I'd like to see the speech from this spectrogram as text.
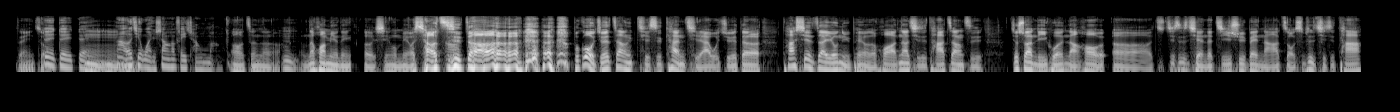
的那种。对对对，嗯嗯嗯那而且晚上他非常忙。哦，真的，嗯，那画面有点恶心，我没有想知道。不过我觉得这样其实看起来，我觉得他现在有女朋友的话，那其实他这样子。就算离婚，然后呃，之前的积蓄被拿走，是不是其实他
